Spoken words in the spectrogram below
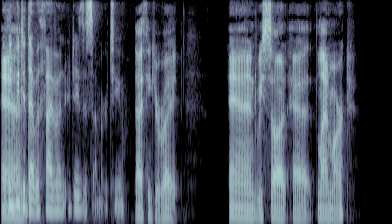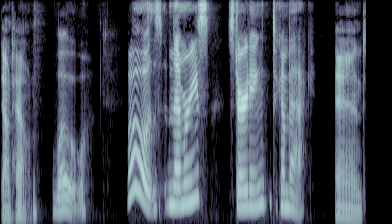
I think we did that with 500 Days of Summer too. I think you're right. And we saw it at Landmark downtown. Whoa. Oh, Whoa. Memories starting to come back. and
